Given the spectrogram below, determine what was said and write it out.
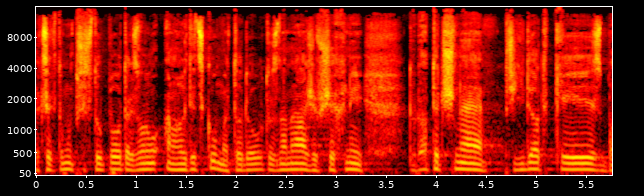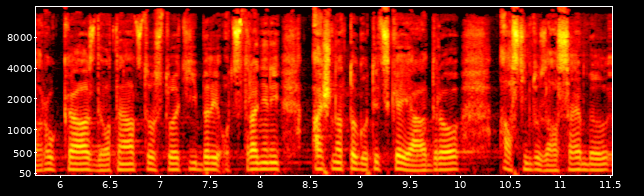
tak se k tomu přistoupilo takzvanou analytickou metodou, to znamená, že všechny dodatečné přídatky z baroka z 19. století byly odstraněny až na to gotické jádro a s tímto zásahem byl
